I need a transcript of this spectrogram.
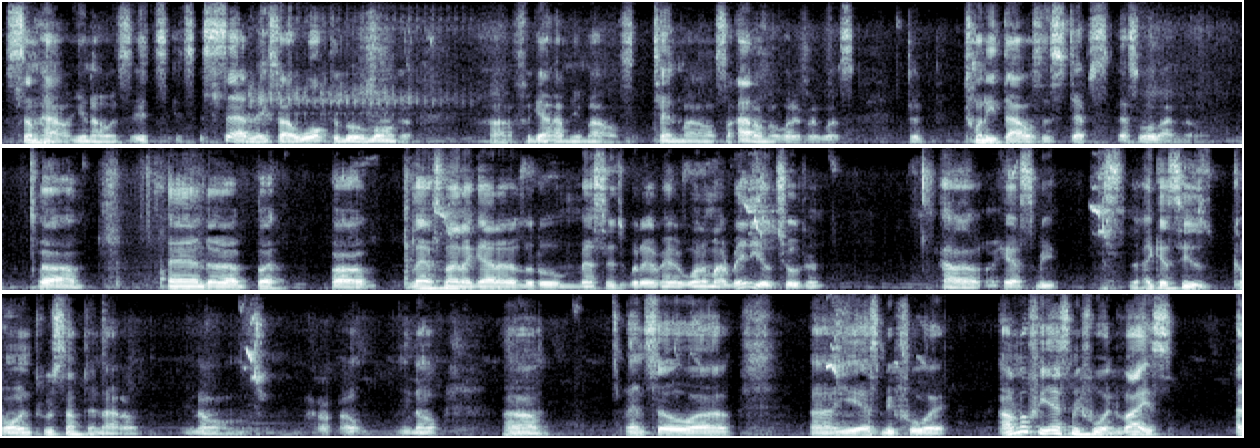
somehow you know it's, it's it's Saturday, so I walked a little longer. Uh, forgot how many miles. Ten miles. I don't know whatever it was. Twenty thousand steps. That's all I know. Um, and uh, but uh, last night I got a little message. Whatever. One of my radio children uh, asked me. I guess he's going through something. I don't. You know. I don't know. You know. Um, and so uh, uh, he asked me for, I don't know if he asked me for advice. I,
